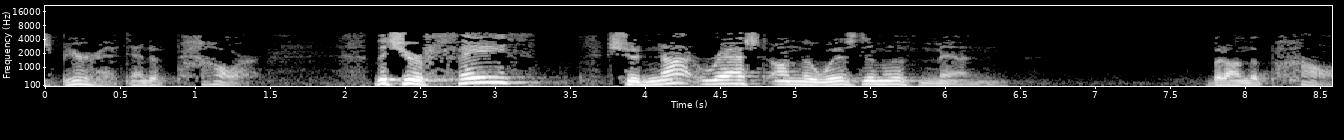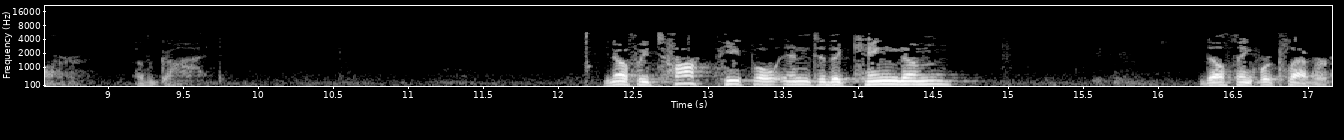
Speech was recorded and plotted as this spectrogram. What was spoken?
Spirit and of power, that your faith should not rest on the wisdom of men, but on the power of God. You know, if we talk people into the kingdom, they'll think we're clever.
